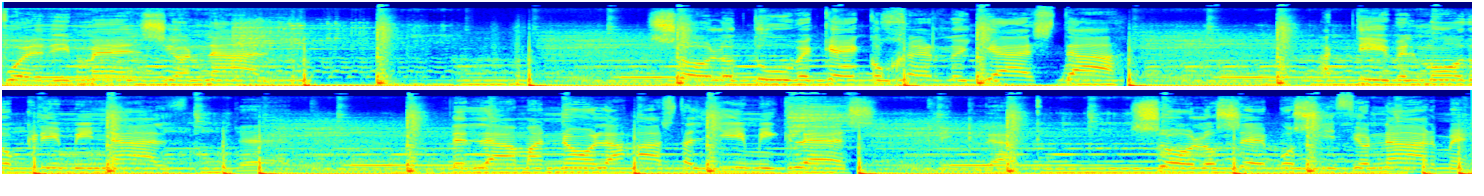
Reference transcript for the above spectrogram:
Fue dimensional. Solo tuve que cogerlo y ya está. Active el modo criminal. De la Manola hasta el Jimmy Glass. Solo sé posicionarme.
